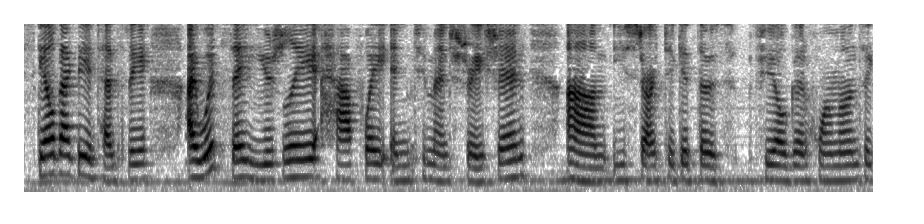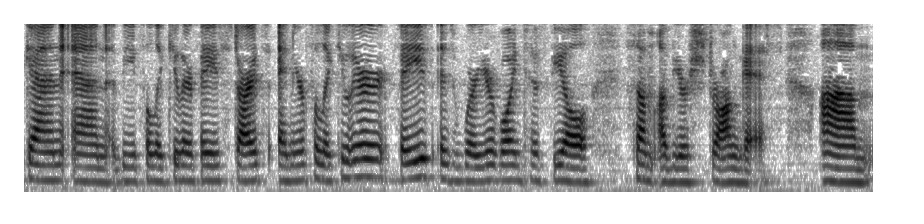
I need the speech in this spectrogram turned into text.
scale back the intensity. I would say usually halfway into menstruation, um, you start to get those feel good hormones again and the follicular phase starts and your follicular phase is where you're going to feel some of your strongest um,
